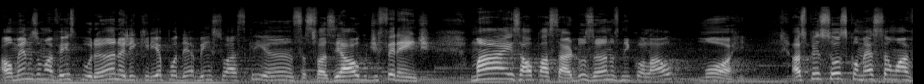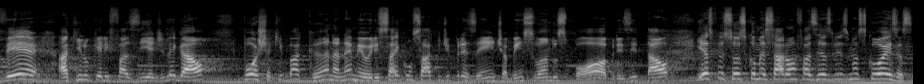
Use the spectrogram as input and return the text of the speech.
Ao menos uma vez por ano ele queria poder abençoar as crianças, fazer algo diferente. Mas ao passar dos anos, Nicolau morre. As pessoas começam a ver aquilo que ele fazia de legal. Poxa, que bacana, né, meu? Ele sai com um saco de presente, abençoando os pobres e tal. E as pessoas começaram a fazer as mesmas coisas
